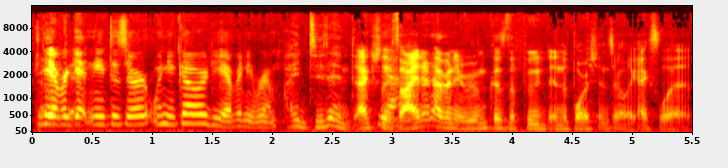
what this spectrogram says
do you ever get any dessert when you go, or do you have any room? I didn't actually. Yeah. So I didn't have any room because the food and the portions are like excellent.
